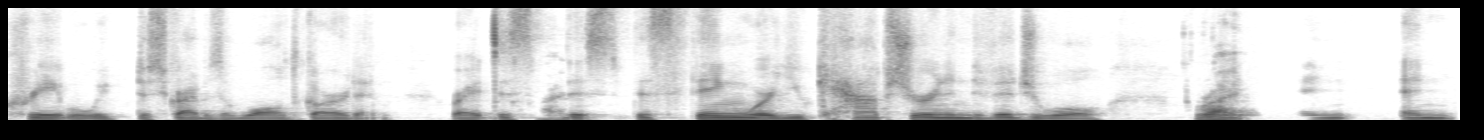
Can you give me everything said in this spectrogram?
create what we describe as a walled garden, right? This Right. this this thing where you capture an individual Right. and and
